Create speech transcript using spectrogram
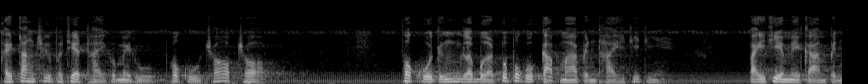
ใครตั้งชื่อประเทศไทยก็ไม่รู้เพราะกูชอบชอบเพราะกูถึงระเบิดปุ๊บพวกกูกลับมาเป็นไทยที่นี่ ไปที่อเมริกาเป็น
